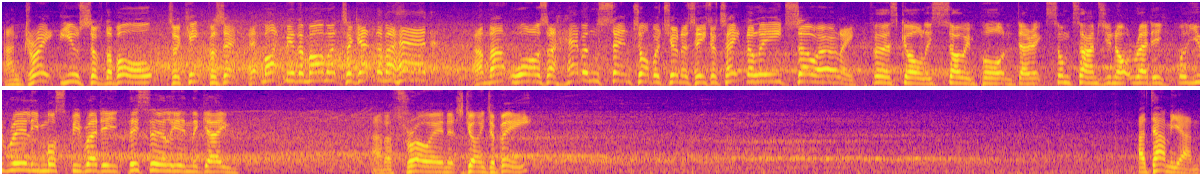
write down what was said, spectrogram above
And great use of the ball to keep possession. It might be the moment to get them ahead. And that was a heaven-sent opportunity to take the lead so early. First goal is so important, Derek. Sometimes you're not ready. Well, you really must be ready this early in the game. And a throw-in it's going to be. Adamian.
